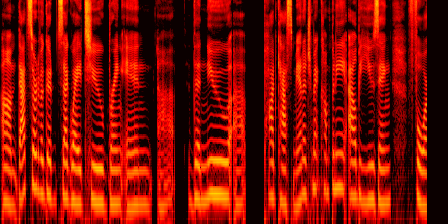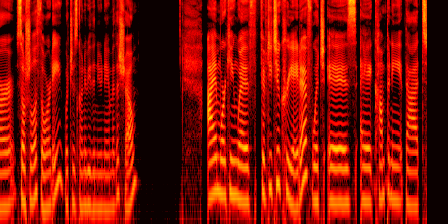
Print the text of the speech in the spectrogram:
Um, that's sort of a good segue to bring in uh, the new uh, podcast management company I'll be using for Social Authority, which is going to be the new name of the show. I'm working with 52 Creative, which is a company that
